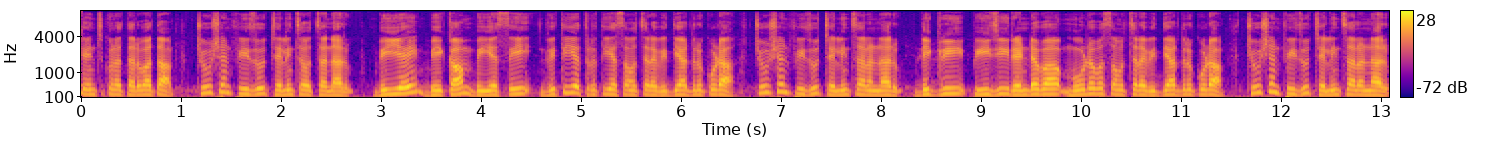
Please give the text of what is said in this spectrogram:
చేయించుకున్న తర్వాత ట్యూషన్ ఫీజు చెల్లించవచ్చన్నారు. బీఏ బీకామ్ బీఎస్సీ ద్వితీయ తృతీయ సంవత్సర విద్యార్థులు కూడా ట్యూషన్ ఫీజు చెల్లించాలన్నారు. డిగ్రీ పీజీ రెండవ మూడవ సంవత్సర విద్యార్థులు కూడా ట్యూషన్ ఫీజు చెల్లించాలన్నారు.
